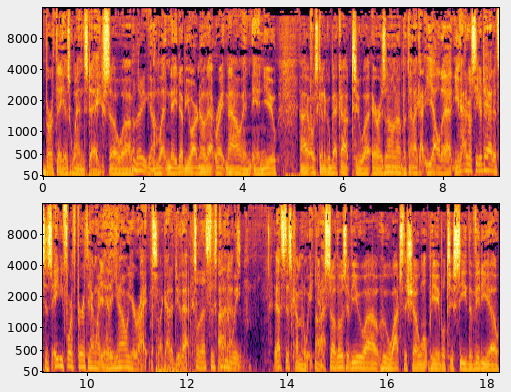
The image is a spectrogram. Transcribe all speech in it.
birthday is Wednesday. So um, Oh, there you go. I'm letting AWR know that right now and, and you. I was going to go back out to uh, Arizona, but then I got yelled at. You got to go see your dad. It's his 84th birthday. I went, yeah, you know, you're right. So I got to do that. So that's this coming that's- week. That's this coming week. Yeah. right. So those of you uh, who watch the show won't be able to see the video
